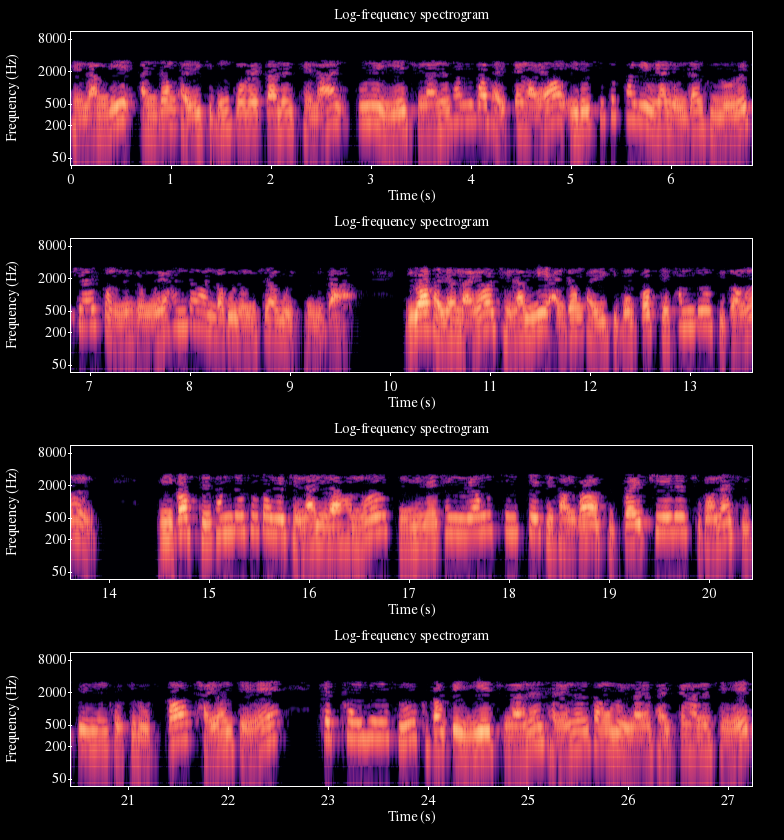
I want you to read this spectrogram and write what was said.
재난 및 안전관리기본법에 따른 재난 또는 이에 준하는 사고가 발생하여 이를 수습하기 위한 연장 근로를 피할 수 없는 경우에 한정한다고 명시하고 있습니다. 이와 관련하여 재난 및 안전관리기본법 제3조 규정은 위법 제3조 소송의 재난이라 함은 국민의 생명, 신체, 재산과 국가에 피해를 주거나 줄 수 있는 것으로서 자연재해, 태풍, 홍수, 그 밖에 이에 준하는 자연현상으로 인하여 발생하는 재해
